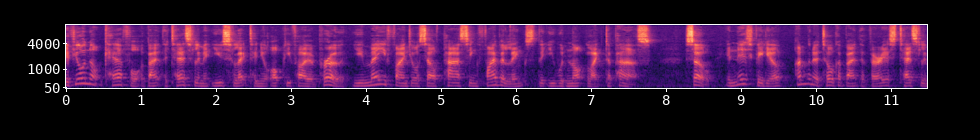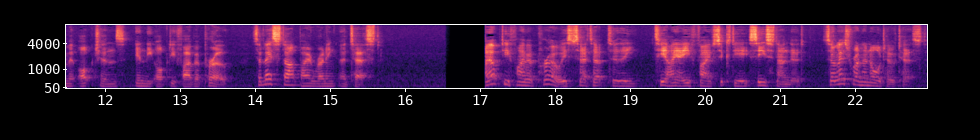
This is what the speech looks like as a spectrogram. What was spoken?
If you're not careful about the test limit you select in your OptiFiber Pro, you may find yourself passing fiber links that you would not like to pass. So, in this video, I'm going to talk about the various test limit options in the OptiFiber Pro. So let's start by running a test. My OptiFiber Pro is set up to the TIA 568C standard, so let's run an auto test.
